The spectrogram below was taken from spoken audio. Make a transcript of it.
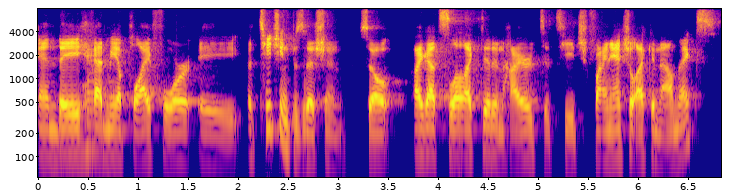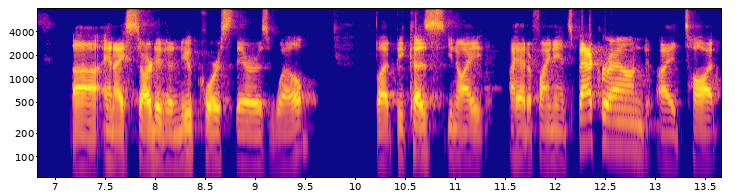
and they had me apply for a, a, teaching position. So I got selected and hired to teach financial economics. Uh, and I started a new course there as well. But because you know I, I had a finance background, I taught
